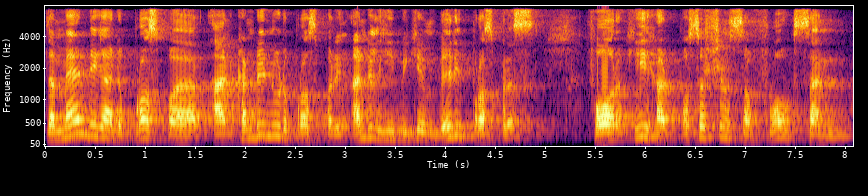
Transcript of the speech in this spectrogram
The man began to prosper and continued prospering until he became very prosperous, for he had possessions of flocks and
